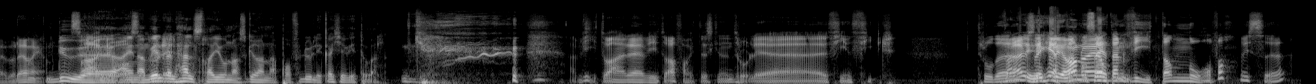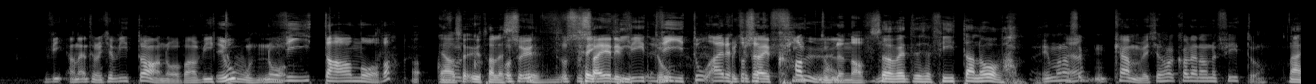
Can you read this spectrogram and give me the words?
eh, vurderingen. Du er det eh, Einar vil vel helst ha Jonas Grønner på, for du liker ikke Vito, vel? Vito, er, Vito er faktisk en utrolig fin fyr. Tro det. Så hyggelig, heter, han- er- så heter han Vita Nova, visste dere? Vi, han heter jo ikke Vitanova, Nova Vito Jo, Nova. Vita Nova. Ja, så uttales Og så ut- og så sier de Vito. Vito er rett og slett si kallenavn. Så vet du, Fita Nova. Ja, men altså, Hvem vil ikke ha kallenavnet Fito? Nei.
